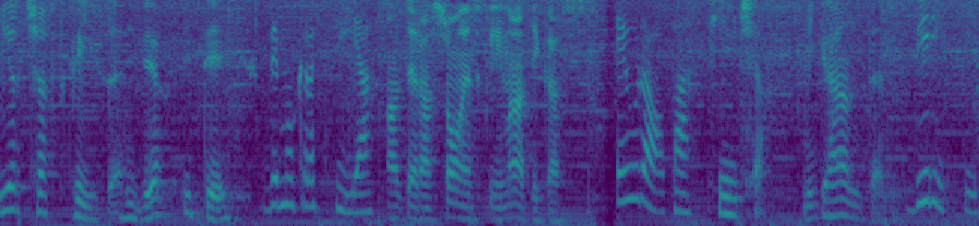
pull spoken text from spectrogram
Wirtschaftskrise. Diversität. Democrazia. Alterações climáticas. Europa. future, Migranten. diritti.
